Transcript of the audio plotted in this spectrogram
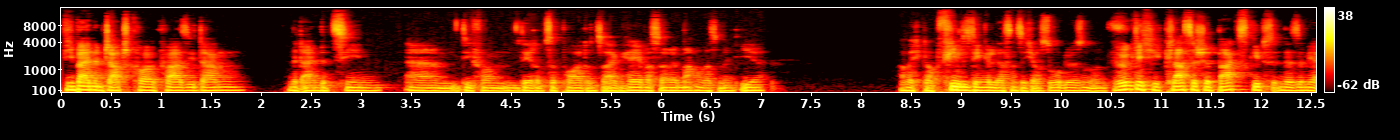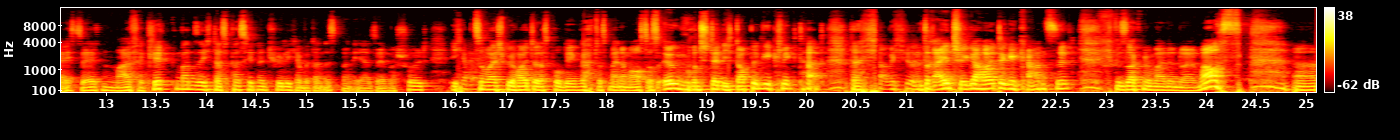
wie bei einem Judge Call quasi dann mit einbeziehen, ähm, die von deren Support und sagen, hey, was sollen wir machen, was meint ihr? Aber ich glaube, viele Dinge lassen sich auch so lösen. Und wirkliche klassische Bugs gibt es in der Sim ja echt selten. Mal verklickt man sich, das passiert natürlich, aber dann ist man eher selber schuld. Ich habe zum Beispiel heute das Problem gehabt, dass meine Maus aus irgendeinem Grund ständig doppelt geklickt hat. Dadurch habe ich drei Trigger heute gecancelt. Ich besorge mir mal eine neue Maus. Ähm,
